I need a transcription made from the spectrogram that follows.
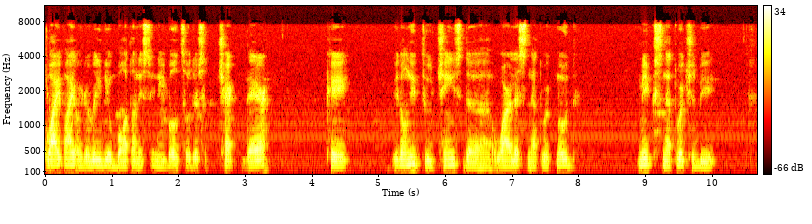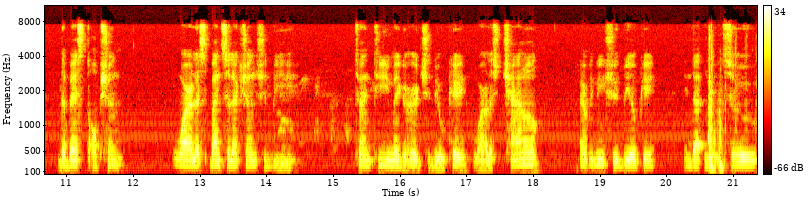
Wi-Fi or the radio button is enabled so there's a check there. Okay. You don't need to change the wireless network mode. Mixed network should be the best option. Wireless band selection should be 20 megahertz should be okay. Wireless channel everything should be okay in that mode so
